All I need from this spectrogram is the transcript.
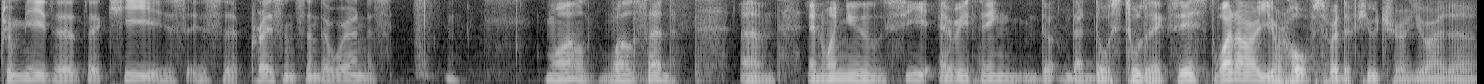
to me the, the key is is presence and awareness. Hmm. Well, well said. Um, and when you see everything th that those tools exist, what are your hopes for the future? You are at a,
